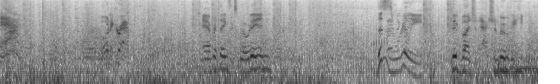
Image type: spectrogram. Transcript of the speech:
Ah! Holy crap! Everything's exploding. This is really big budget action movie.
